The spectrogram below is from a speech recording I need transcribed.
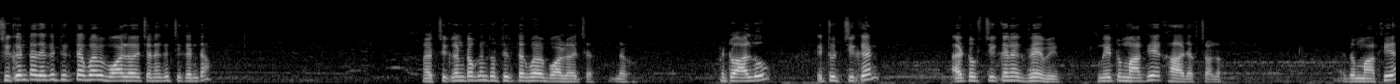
চিকেনটা দেখি ঠিকঠাকভাবে বয়েল হয়েছে নাকি চিকেনটা? আর চিকেনটাও কিন্তু ঠিকঠাকভাবে বয়েল হয়েছে, দেখো। একটু আলু, একটু চিকেন, আর একটু চিকেনের গ্রেভি একটু মাখিয়ে খাওয়া যাক, চলো। একটু মাখিয়ে,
